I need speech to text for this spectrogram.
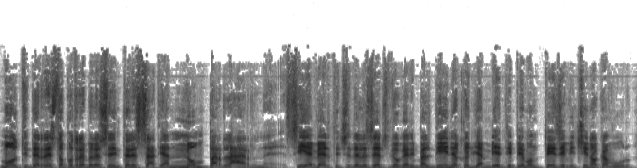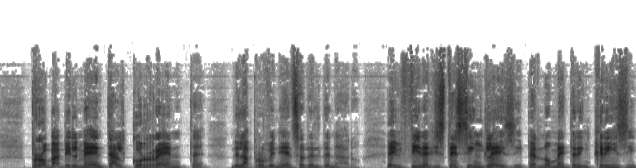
Molti del resto potrebbero essere interessati a non parlarne, sia i vertici dell'esercito garibaldino che gli ambienti piemontesi vicino a Cavour, probabilmente al corrente della provenienza del denaro, e infine gli stessi inglesi per non mettere in crisi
